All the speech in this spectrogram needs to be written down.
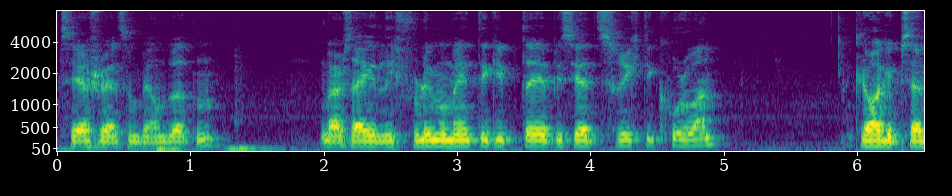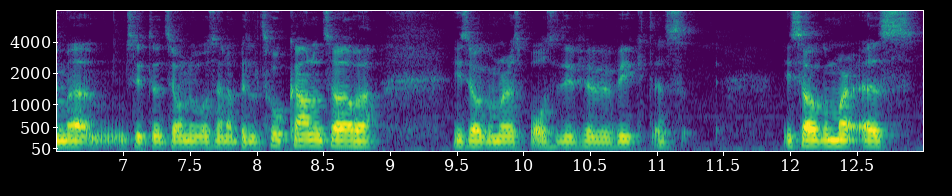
sehr schwer zu beantworten, weil es eigentlich viele Momente gibt, die bis jetzt richtig cool waren. Klar gibt es immer Situationen, wo es ein bisschen zurückkauen und so, aber ich sage mal, das Positive überwiegt. Das, ich sage mal, es,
